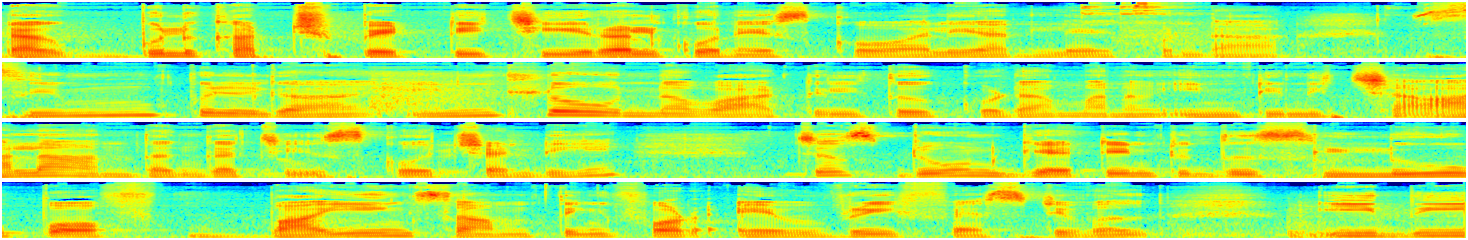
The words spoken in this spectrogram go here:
డబ్బులు ఖర్చు పెట్టి చీరలు కొనేసుకోవాలి అని లేకుండా సింపుల్గా ఇంట్లో ఉన్న వాటిలతో కూడా మనం ఇంటిని చాలా అందంగా చేసుకోవచ్చండి. Just don't get into this loop of buying something for every festival ఇది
